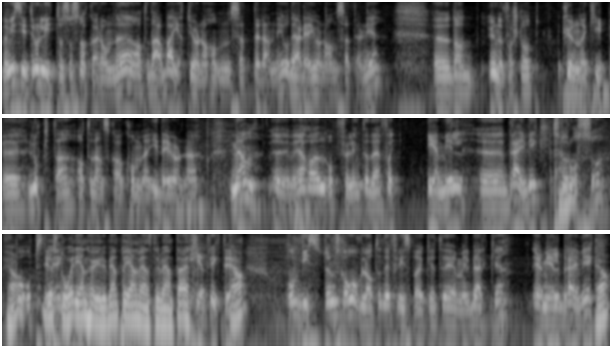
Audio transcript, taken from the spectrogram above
Men vi sitter jo litt og snakker om det at det er jo bare ett hjørne han setter den i, og det er det hjørnet han setter den i. Eh, da underforstått kunne keeper lukte at den skal komme i det hjørnet. Men eh, jeg har en oppfølging til det. for Emil eh, Breivik står også på oppstilling. Det står en høyrebent og en venstrebent der. Helt riktig. Ja. Og hvis de skal overlate det frisparket til Emil Bjerke, Emil Breivik, ja.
